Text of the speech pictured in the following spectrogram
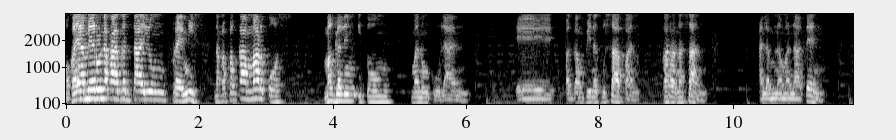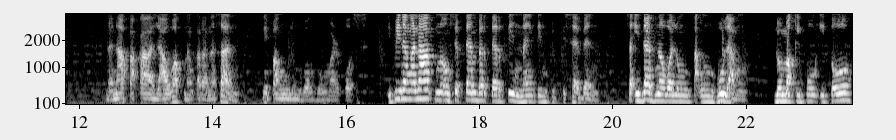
O kaya meron na kagad tayong premise na kapag ka Marcos, magaling itong manungkulan. Eh, pag ang pinag-usapan, karanasan, alam naman natin na napakalawak ng karanasan ni Pangulong Bongbong Marcos. Ipinanganak noong September 13, 1957. Sa edad na walong taong gulang, lumaki po ito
